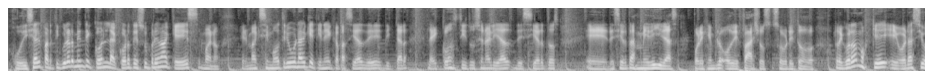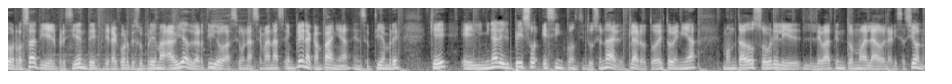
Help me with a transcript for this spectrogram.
Judicial, particularmente con la Corte Suprema, que es, bueno, el máximo tribunal que tiene capacidad de dictar la inconstitucionalidad de, ciertos, eh, de ciertas medidas, por ejemplo, o de fallos, sobre todo. Recordamos que eh, Horacio Rosati, el presidente de la Corte Suprema, había advertido hace unas semanas, en plena campaña, en septiembre, que eliminar el peso es inconstitucional. Claro, todo esto venía montado sobre el debate en torno a la dolarización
